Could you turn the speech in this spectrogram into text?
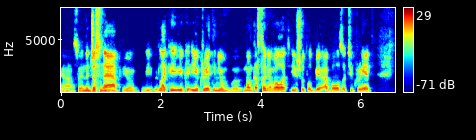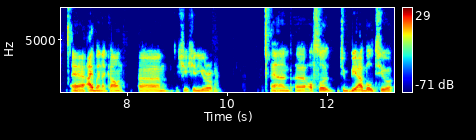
Yeah. So in the just in the app, you, you like you you create a new non custodial wallet. You should be able also to create uh, IBAN account um, in Europe, and uh, also to be able to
